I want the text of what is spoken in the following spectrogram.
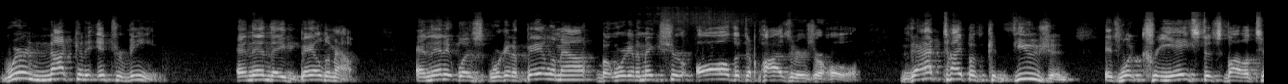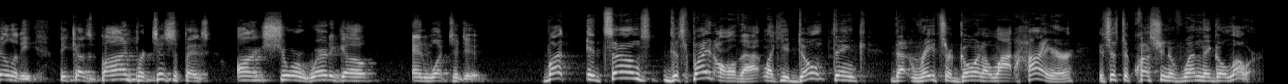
we're not going to intervene. And then they bailed them out. And then it was, we're going to bail them out, but we're going to make sure all the depositors are whole. That type of confusion is what creates this volatility because bond participants aren't sure where to go and what to do. But it sounds, despite all that, like you don't think that rates are going a lot higher. It's just a question of when they go lower.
